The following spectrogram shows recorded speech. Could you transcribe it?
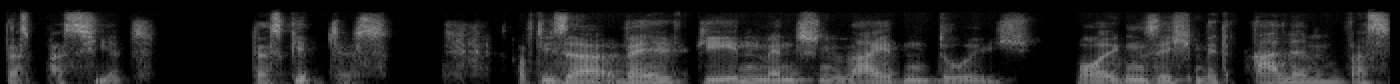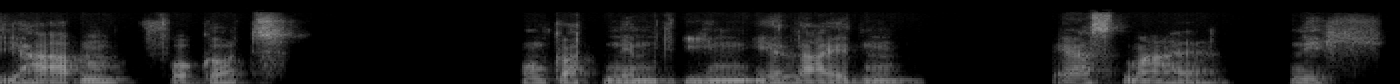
das passiert, das gibt es. Auf dieser Welt gehen Menschen Leiden durch, beugen sich mit allem, was sie haben, vor Gott und Gott nimmt ihnen ihr Leiden erstmal nicht.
